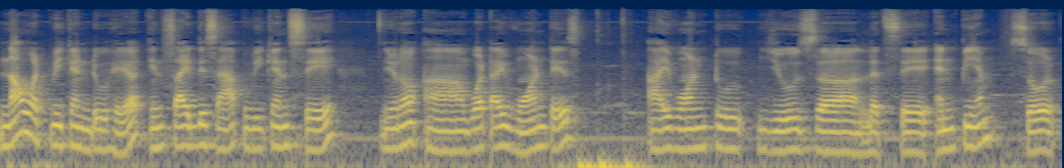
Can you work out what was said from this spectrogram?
now what we can do here inside this app we can say you know uh, what I want is I want to use uh, let's say npm so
